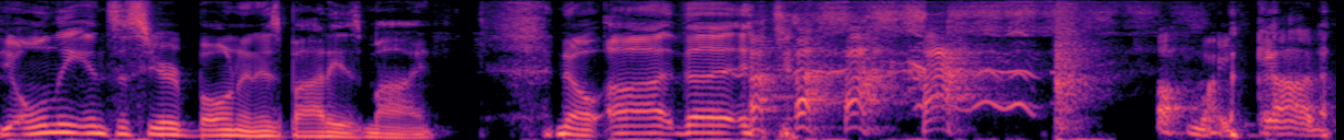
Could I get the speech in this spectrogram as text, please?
The only insincere bone in his body is mine. No, uh, the. oh my god!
